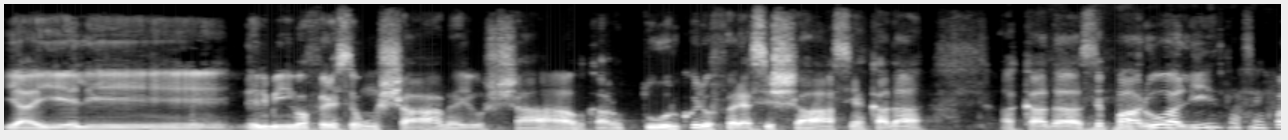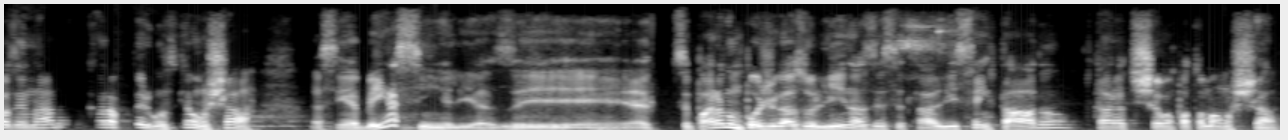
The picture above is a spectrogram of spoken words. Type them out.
E aí ele ele me ofereceu um chá, né? E o chá, o cara, o turco, ele oferece chá assim a cada a cada. Você parou ali, tá sem fazer nada, o cara pergunta: quer um chá? Assim, é bem assim, Elias. E, é, você para num posto de gasolina, às vezes você tá ali sentado, o cara te chama para tomar um chá.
